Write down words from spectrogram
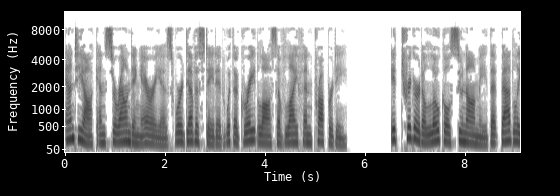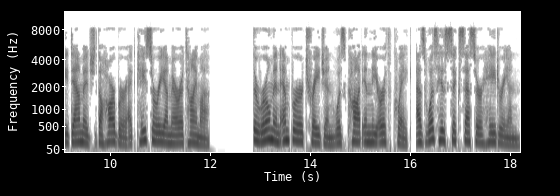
Antioch and surrounding areas were devastated with a great loss of life and property. It triggered a local tsunami that badly damaged the harbour at Caesarea Maritima. The Roman Emperor Trajan was caught in the earthquake, as was his successor Hadrian.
